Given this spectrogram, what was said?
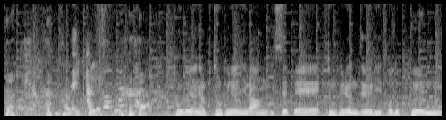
뭐 이런 거. 근데 위클래스. 안전할까요? 청소년이랑 비청소년이랑 있을 때 비청소년들이 더 높은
